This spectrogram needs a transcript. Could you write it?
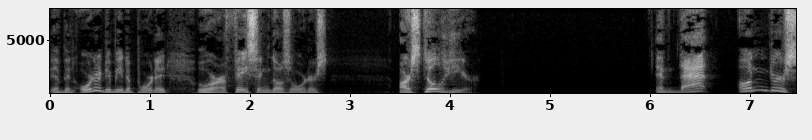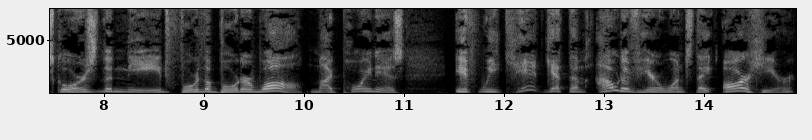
have been ordered to be deported, who are facing those orders, are still here. And that underscores the need for the border wall. My point is, if we can't get them out of here once they are here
